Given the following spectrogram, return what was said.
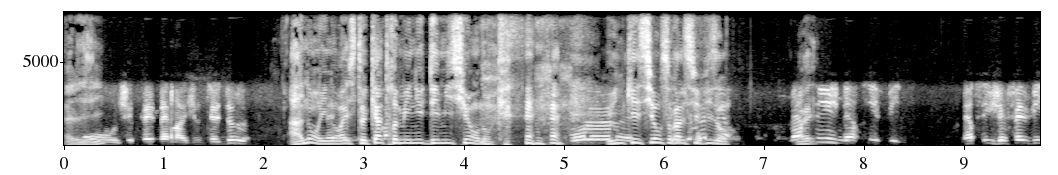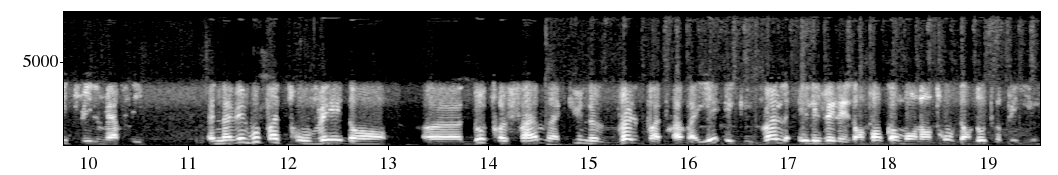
Allez-y. Ou je peux même ajouter deux. Ah non, il nous reste 4 minutes d'émission, donc une question sera suffisante. Merci, merci, Phil. Merci, je fais vite, Phil, merci. N'avez-vous pas trouvé dans euh, d'autres femmes qui ne veulent pas travailler et qui veulent élever les enfants comme on en trouve dans d'autres pays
